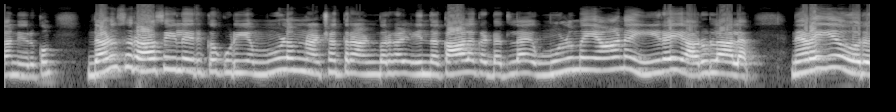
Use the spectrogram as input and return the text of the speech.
தான் இருக்கும். தனுசு ராசியில் இருக்கக்கூடிய மூலம் நட்சத்திர அன்பர்கள் இந்த காலகட்டத்தில் முழுமையான இறை அருளால் நிறைய ஒரு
